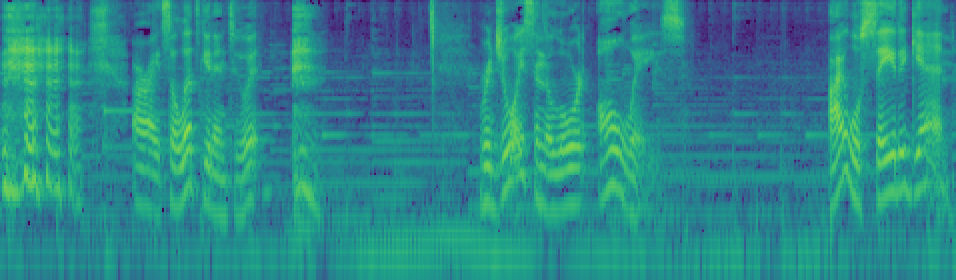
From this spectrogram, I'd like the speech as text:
All right, so let's get into it. rejoice in the Lord always. I will say it again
